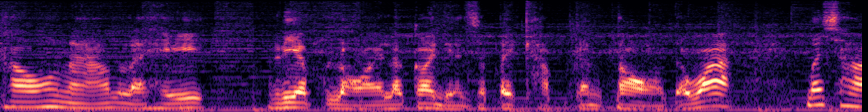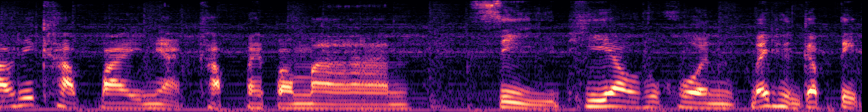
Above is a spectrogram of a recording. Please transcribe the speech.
เข้าห้องน้ำอะไรให้เรียบร้อยแล้วก็เดี๋ยวจะไปขับกันต่อ แต่ว่าเมื่อเช้าที่ขับไปเนี่ยขับไปประมาณ 4 เที่ยวทุกคนไม่ถึงกับติด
